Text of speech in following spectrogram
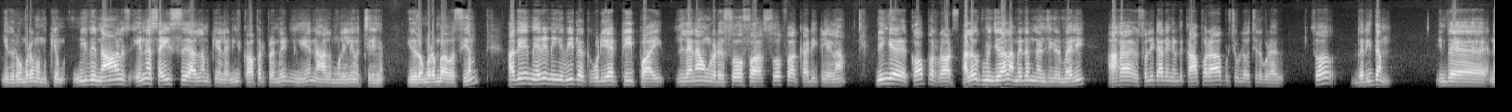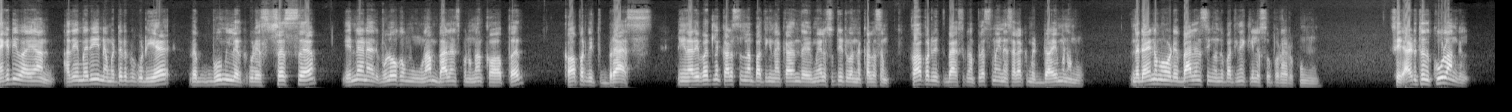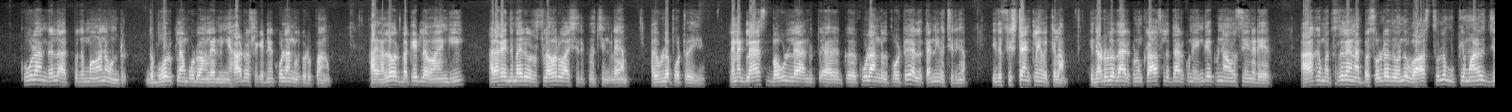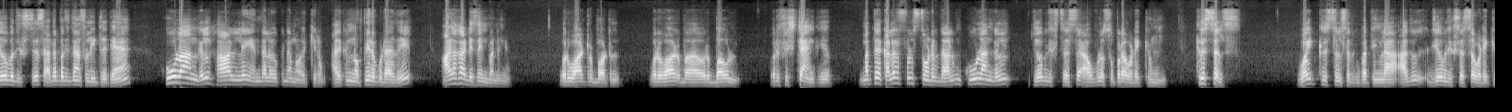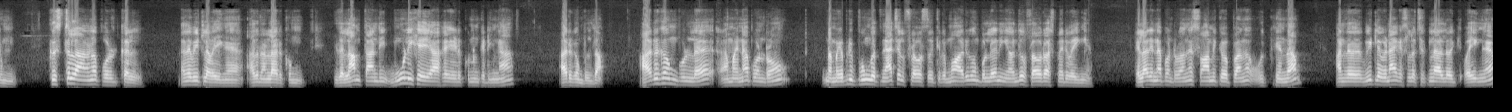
இது ரொம்ப ரொம்ப முக்கியம். இது நாலு என்ன சைஸ் அதெல்லாம் முக்கியம் இல்லை. நீங்கள் காப்பர் பிரமிட் நீங்கள் நாலு மூலையிலையும் வச்சுருங்க. இது ரொம்ப ரொம்ப அவசியம். அதேமாரி நீங்கள் வீட்டில் இருக்கக்கூடிய டீப்பாய் இல்லைன்னா உங்களோட சோஃபா சோஃபா கடிக்கலாம் நீங்கள் காப்பர் ராட்ஸ் அளவுக்கு மிஞ்சினாலும் அமிர்தம் நினச்சிக்கிற மாதிரி ஆகா சொல்லிட்டாருங்கிறது காப்பராக பிடிச்சி உள்ளே வச்சிடக்கூடாது. ஸோ த ரிதம் இந்த நெகட்டிவ் அயான் அதேமாரி நம்மகிட்ட இருக்கக்கூடிய இந்த பூமியில் இருக்கக்கூடிய ஸ்ட்ரெஸ்ஸை என்னென்ன உலோகம்லாம் பேலன்ஸ் பண்ணணும்னா காப்பர் காப்பர் வித் பிராஸ் நீங்கள் நிறைய பேர்த்துல கலசம்லாம் பார்த்தீங்கன்னாக்கா இந்த மேலே சுற்றிட்டு வந்த கலசம் copper with packs plus minus electric dynamo இந்த டைனமோடைய பேலன்சிங் வந்து பார்த்தீங்கன்னா கீழே சூப்பராக இருக்கும். சரி அடுத்தது கூழாங்கல். கூழாங்கல் அற்புதமான ஒன்று. இந்த போருக்குலாம் போடுவாங்களே நீங்கள் ஹார்ட்வேர்ஸில் கேட்டீங்கன்னா கூழாங்கல் கொடுப்பாங்க. அது நல்ல ஒரு பக்கெட்டில் வாங்கி அழகாக இந்த மாதிரி ஒரு ஃப்ளவர் வாஷ் இருக்குன்னு வச்சுங்களேன் அது உள்ளே போட்டு வைங்க. ஏன்னா கிளாஸ் பவுலில் அந்த கூழாங்கல் போட்டு அதில் தண்ணி வச்சுருங்க. இது ஃபிஷ் டேங்க்லேயும் வைக்கலாம். இது நடுவில் தான் இருக்கணும் கிராஸில் தான் இருக்கணும் எங்கே இருக்கணும்னு அவசியம் கிடையாது. ஆக மொத்தத்தில் நான் இப்போ சொல்கிறது வந்து வாஸ்துவில் முக்கியமானது ஜியோபதிக் ஸ்ட்ரெஸ் அதை பற்றி தான் சொல்லிகிட்டு இருக்கேன். கூழாங்கல் ஹாலில் எந்த அளவுக்கு நம்ம வைக்கிறோம்? அதுக்குன்னு நொப்பிடக்கூடாது. அழகாக டிசைன் பண்ணுங்க. ஒரு வாட்டர் பாட்டில் ஒரு வா ஒரு பவுல் ஒரு ஃபிஷ் டேங்க்கு மற்ற கலர்ஃபுல்ஸ் தோன்றிருந்தாலும் கூழாங்கல் ஜியோபதிக் ஸ்ட்ரெஸ்ஸை அவ்வளோ சூப்பராக உடைக்கும். கிறிஸ்டல்ஸ் ஒயிட் கிறிஸ்டல்ஸ் இருக்குது பார்த்தீங்களா? அது ஜியோபதி ஸ்ட்ரெஸ்ஸை உடைக்கும். கிறிஸ்டலான பொருட்கள் அந்த வீட்டில் வைங்க அது நல்லா இருக்கும் இதெல்லாம் தாண்டி மூலிகையாக எடுக்கணும்னு கேட்டிங்கன்னா அருகம்புல் தான். அருகம்புல்லை நம்ம என்ன பண்ணுறோம் நம்ம எப்படி பூங்க நேச்சுரல் ஃப்ளவர்ஸ் வைக்கிறோமோ அருகம்புல்லை நீங்கள் வந்து ஃப்ளவர் வாஷ் மாதிரி வைங்க. எல்லோரும் என்ன பண்ணுறாங்க சுவாமிக்கு வைப்பாங்க. ஓகேந்தான் அந்த வீட்டில் விநாயகர் சிலை வச்சுருக்கலாம் அதில் வைக்க வைங்க.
